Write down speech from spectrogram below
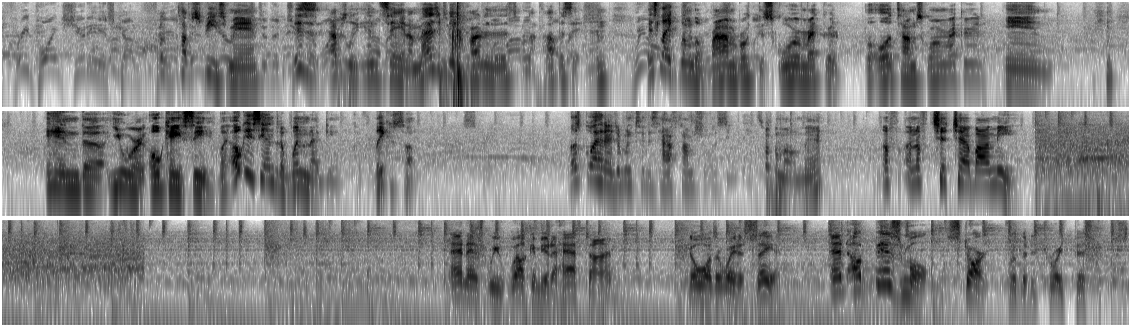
Tough speech, man. This is absolutely insane. Imagine being part of this on the opposite end. It's like when LeBron broke the scoring record, the all-time scoring record, and in the uh, you were OKC, but OKC ended up winning that game because the Lakers suck. let's go ahead and jump into this halftime show and see what they're talking about, man. Enough, enough chit chat by me. And as we welcome you to halftime, no other way to say it, an abysmal start for the Detroit Pistons.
